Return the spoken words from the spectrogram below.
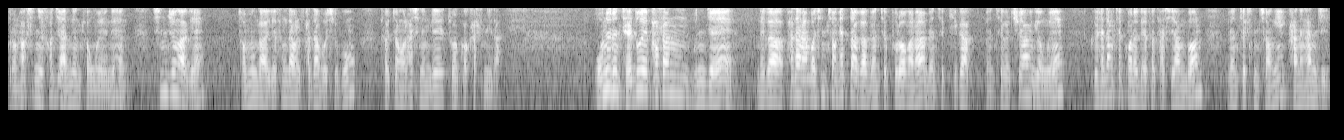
그런 확신이 서지 않는 경우에는 신중하게 전문가에게 상담을 받아보시고 결정을 하시는 게 좋을 것 같습니다. 오늘은 제도의 파산 문제 내가 파산 한번 신청했다가 면책 불허가나 면책 기각, 면책을 취하한 경우에 그 해당 채권에 대해서 다시 한번 면책 신청이 가능한지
